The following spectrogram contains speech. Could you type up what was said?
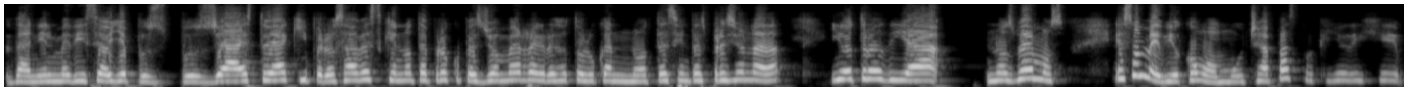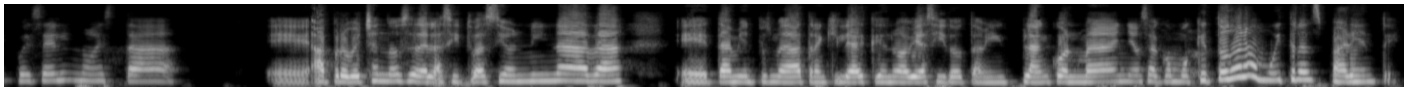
Daniel me dice, oye, pues, pues ya estoy aquí, pero sabes que no te preocupes, yo me regreso a Toluca, no te sientas presionada y otro día nos vemos. Eso me dio como mucha paz porque yo dije, pues él no está eh, aprovechándose de la situación ni nada. Eh, también pues me da tranquilidad que no había sido también plan con maña, o sea, como que todo era muy transparente.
